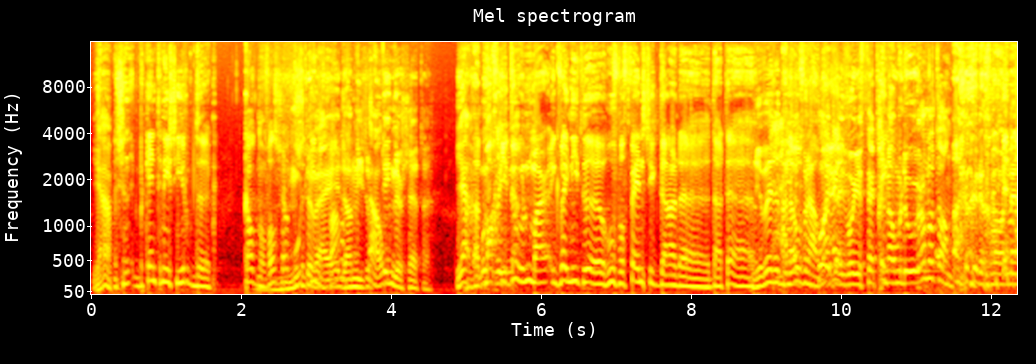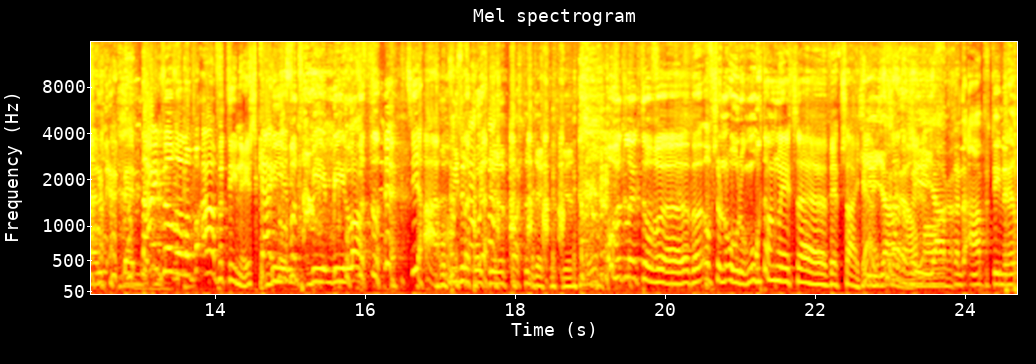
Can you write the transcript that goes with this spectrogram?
Ja. Dat is een bekentenis hier op de kant nog wel. Zo, Moeten wij je dan niet op Nou. Tinder zetten? Ja, dat moeten mag je doen, maar ik weet niet eh, hoeveel fans ik daar, eh, daar eh, Je weet het aan niet. overhoud. Voor Maar- word je vet genomen door orangutan. We kunnen gewoon... eh, nou, ik wil wel op apentines. Kijken of het, B&B of Love. het lukt. Ja, Op of, ieder potje past een dekseltje. of het lukt eh, op zo'n orang-oetang web- eh, website. Ja, dat staat er Jaap, de apent in de, hele-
